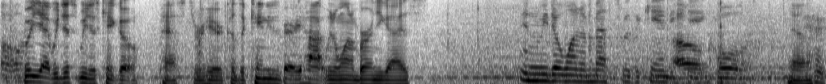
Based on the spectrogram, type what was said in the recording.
Oh. But yeah, we just we just can't go past through here because the candy's very hot. We don't want to burn you guys. And we don't want to mess with the candy king. cool. Yeah.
